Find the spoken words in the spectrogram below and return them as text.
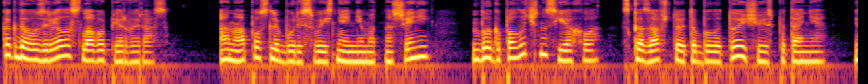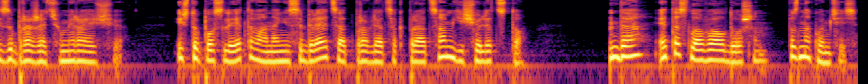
когда узрела Славу первый раз. Она после бури с выяснением отношений благополучно съехала, сказав, что это было то еще испытание — изображать умирающую, и что после этого она не собирается отправляться к праотцам еще лет сто. «Да, это Слава Алдошин. Познакомьтесь».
